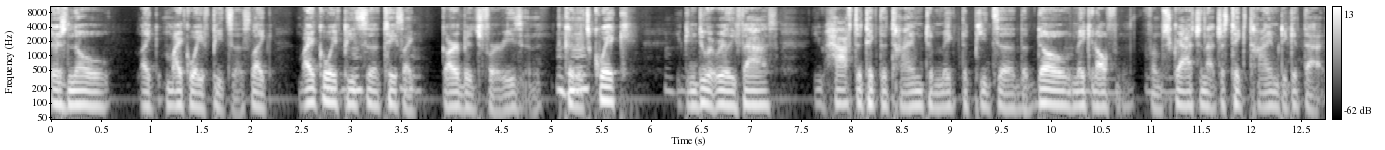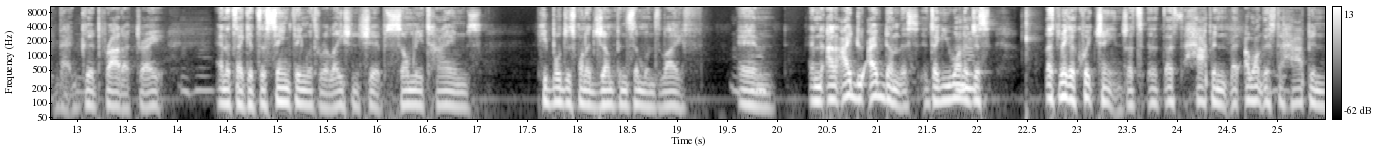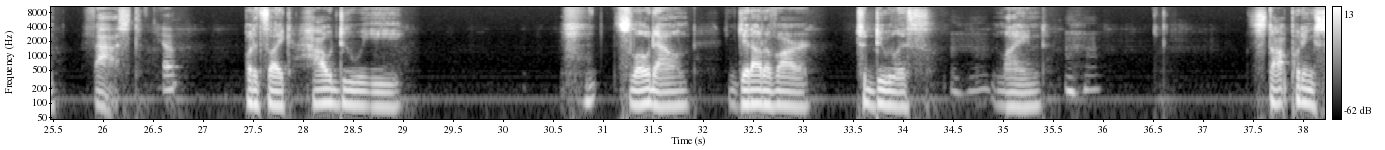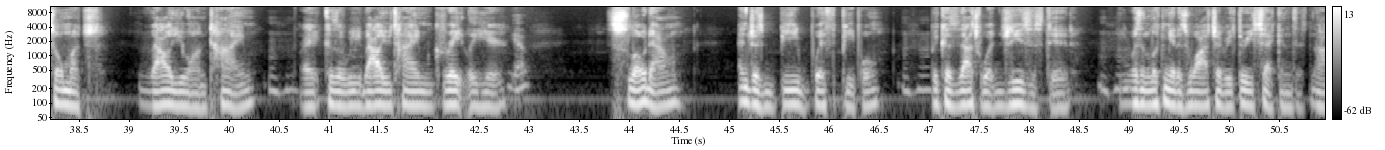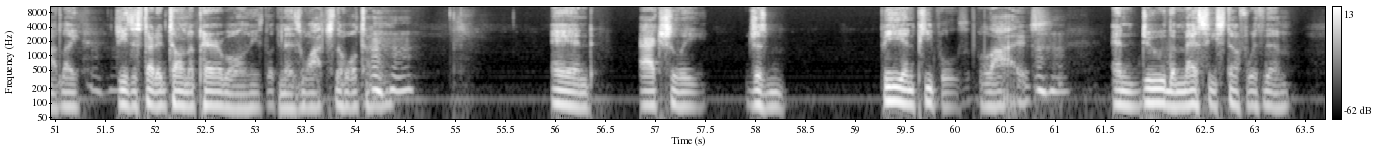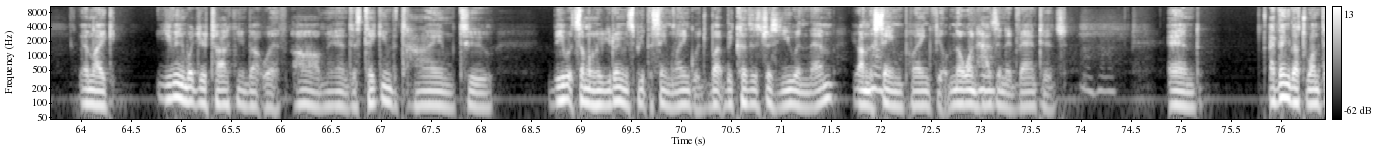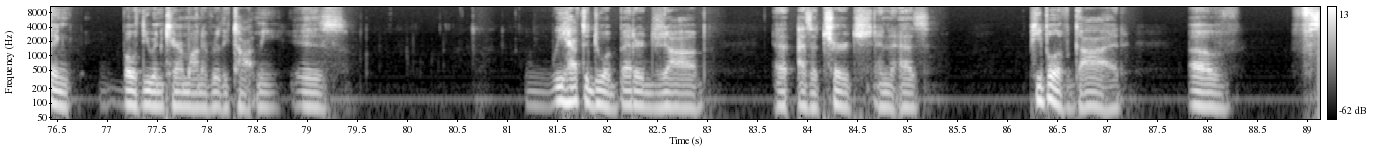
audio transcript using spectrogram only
there's no like microwave pizzas. Like microwave mm-hmm. pizza tastes like garbage for a reason because mm-hmm. it's quick. You can do it really fast. You have to take the time to make the pizza, the dough, make it all from, from scratch, and that just takes time to get that that good product, right? Mm-hmm. And it's like it's the same thing with relationships. So many times, people just want to jump in someone's life, mm-hmm. and and I do. I've done this. It's like you want to mm-hmm. just let's make a quick change. Let's let's happen. I want this to happen fast. Yep. But it's like, how do we slow down, get out of our to do list mm-hmm. mind. Mm-hmm. Stop putting so much value on time, right? Because we value time greatly here. Yep. Slow down and just be with people because that's what Jesus did. He wasn't looking at his watch every three seconds. It's not like Jesus started telling a parable and he's looking at his watch the whole time. And actually just be in people's lives mm-hmm. and do the messy stuff with them. And like even what you're talking about with, oh man, just taking the time to be with someone who you don't even speak the same language, but because it's just you and them, you're on the mm-hmm. same playing field. No one has mm-hmm. an advantage. And I think that's one thing both you and Caramon have really taught me is we have to do a better job as a church and as people of God of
